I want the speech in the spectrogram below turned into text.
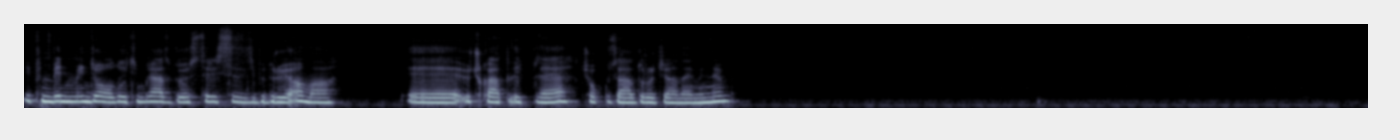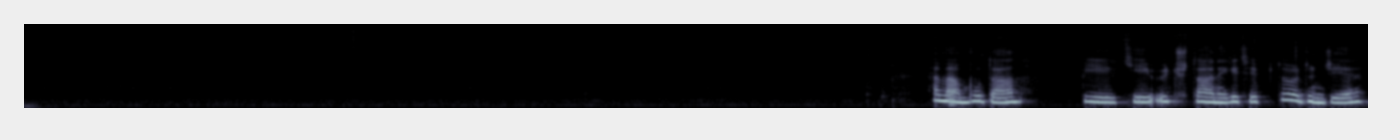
İpim benim ince olduğu için biraz gösterişsiz gibi duruyor ama 3 e, katlı iple çok güzel duracağına eminim. Hemen buradan 1 2 3 tane geçip dördüncüye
